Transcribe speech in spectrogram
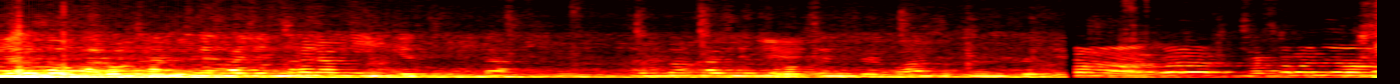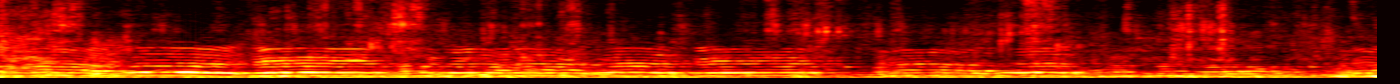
이어서 바로 단체 사진 촬영이 있겠습니다. 참석하신 졸업생들과 교수님들께 하나, 둘, 잠깐만요. 하나, 둘, 셋. 잠깐만요. 하나, 둘, 셋. 하나, 둘, 잠시만요. 하나, 둘, 셋. 하나, 하나, 둘, 셋.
